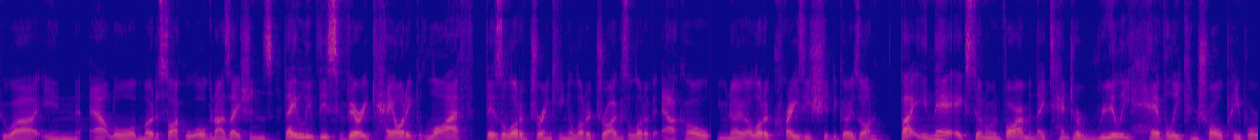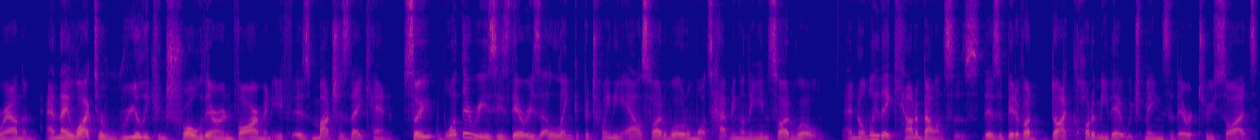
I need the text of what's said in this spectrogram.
who are in outlaw motorcycle organizations. They live this very chaotic life. There's a lot of drinking, a lot of drugs, a lot of alcohol, you know, a lot of crazy shit that goes on. But in their external environment, they tend to really heavily control people around them and they like to really control their environment if as much as they can. So what there is is there is a link between the outside world and what's happening on the inside world. And normally they're counterbalances. There's a bit of a dichotomy there, which means that there are two sides.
